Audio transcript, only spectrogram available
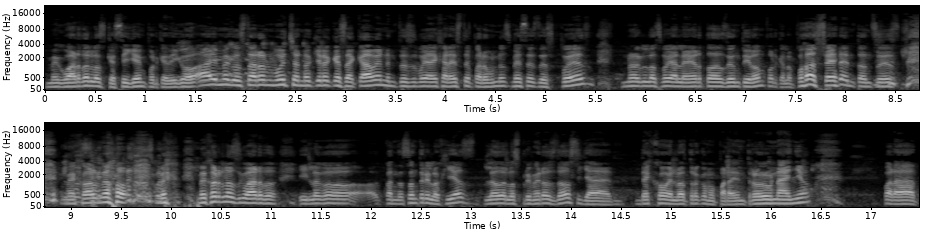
me guardo los que siguen porque digo, ay, me gustaron mucho, no quiero que se acaben, entonces voy a dejar este para unos meses después, no los voy a leer todos de un tirón porque lo puedo hacer, entonces mejor no, me, mejor los guardo. Y luego cuando son trilogías, leo de los primeros dos y ya dejo el otro como para dentro de un año para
